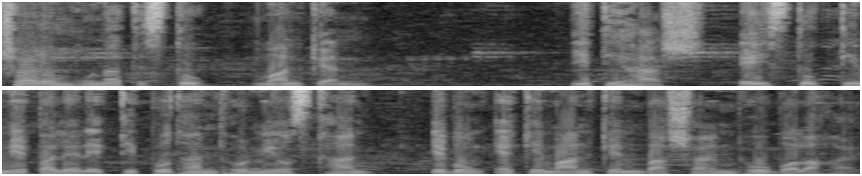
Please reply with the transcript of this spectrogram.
স্বয়ম্ভুনাথ স্তূপ মানক্যান ইতিহাস, এই স্তূপটি নেপালের একটি প্রধান ধর্মীয় স্থান এবং একে মানকেন বা স্বয়ম্ভু বলা হয়।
